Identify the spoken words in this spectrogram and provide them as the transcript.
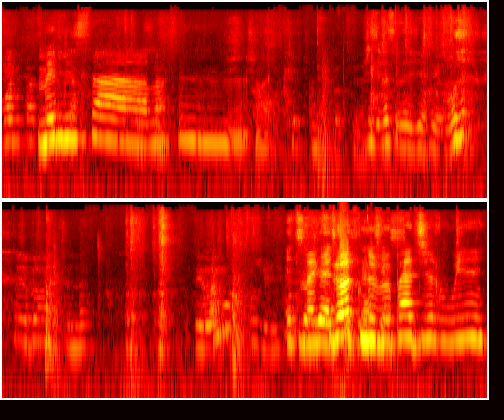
moins de pâtes. Mélissa. bah, ouais. je sais pas si ça veut dire mais bon. Mais vraiment, It's a Ma culotte ne veut yes. pas dire oui.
